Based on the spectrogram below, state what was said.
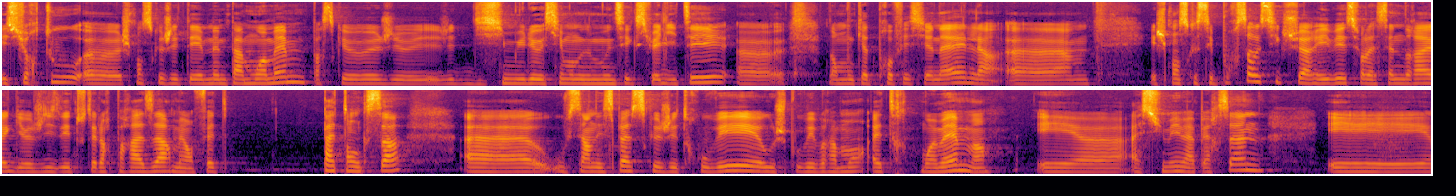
et surtout, je pense que j'étais même pas moi-même parce que j'ai dissimulé aussi mon homosexualité euh, dans mon cadre professionnel. Euh, et je pense que c'est pour ça aussi que je suis arrivée sur la scène drag, je disais tout à l'heure par hasard, mais en fait, pas tant que ça, euh, où c'est un espace que j'ai trouvé où je pouvais vraiment être moi-même et assumer ma personne. Et,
